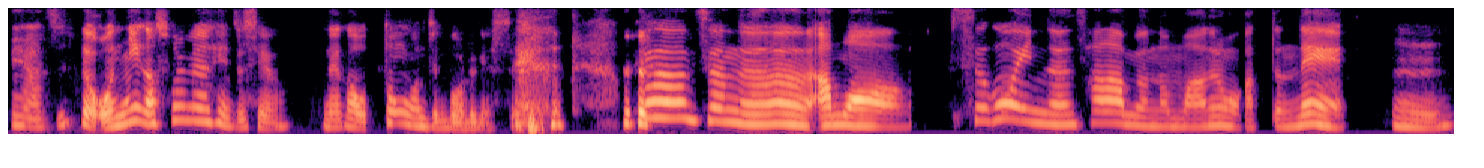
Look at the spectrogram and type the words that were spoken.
근데 언니가 설명해 주세요. 내가 어떤 건지 모르겠어요. 페어즈는 아마 쓰고 있는 사람이 너무 많은 것 같은데 음.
